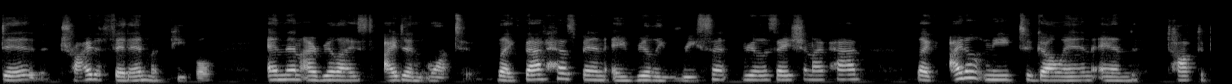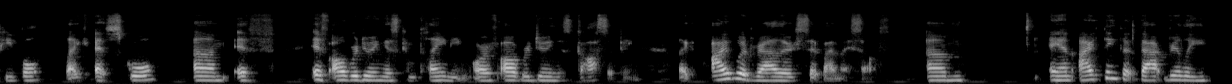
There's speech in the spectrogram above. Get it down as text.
did try to fit in with people. And then I realized I didn't want to. Like, that has been a really recent realization I've had. Like, I don't need to go in and talk to people like at school um, if if all we're doing is complaining or if all we're doing is gossiping like i would rather sit by myself um, and I think that that really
